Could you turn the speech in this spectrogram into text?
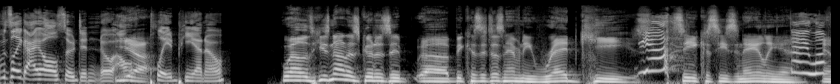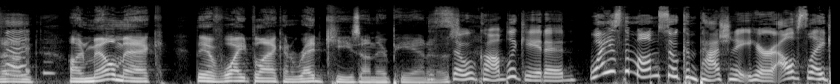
was like, I also didn't know Alf Yeah. played piano. Well, he's not as good as it uh, because it doesn't have any red keys. Yeah. See, because he's an alien. I love and that. On, on Melmac, they have white, black, and red keys on their pianos. So complicated. Why is the mom so compassionate here? Alf's like,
